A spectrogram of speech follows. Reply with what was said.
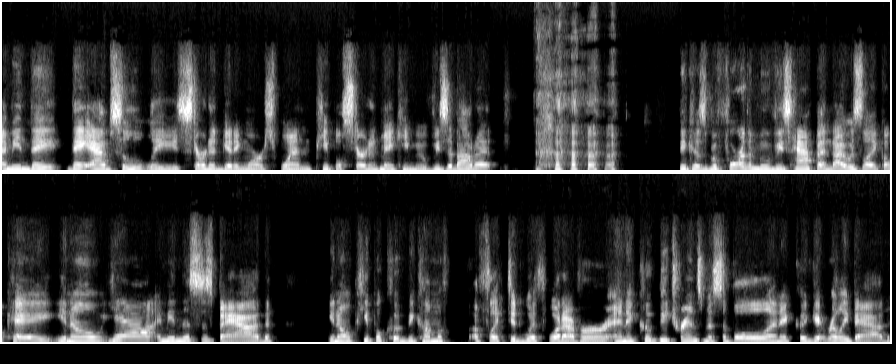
i mean they they absolutely started getting worse when people started making movies about it because before the movies happened i was like okay you know yeah i mean this is bad you know people could become aff- afflicted with whatever and it could be transmissible and it could get really bad.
